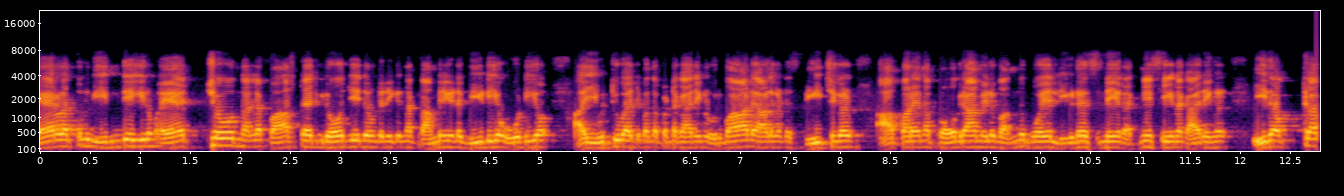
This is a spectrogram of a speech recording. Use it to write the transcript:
കേരളത്തിലും ഇന്ത്യയിലും ഏറ്റവും നല്ല ഫാസ്റ്റ് ആയിട്ട് ഗ്രോ ചെയ്തുകൊണ്ടിരിക്കുന്ന കമ്പനിയുടെ വീഡിയോ ഓഡിയോ ആ യൂട്യൂബായിട്ട് ബന്ധപ്പെട്ട കാര്യങ്ങൾ ഒരുപാട് ആളുകളുടെ സ്പീച്ചുകൾ ആ പറയുന്ന പ്രോഗ്രാമിൽ വന്നുപോയ ലീഡേഴ്സിനെ റെക്കഗ്നൈസ് ചെയ്യുന്ന കാര്യങ്ങൾ ഇതൊക്കെ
